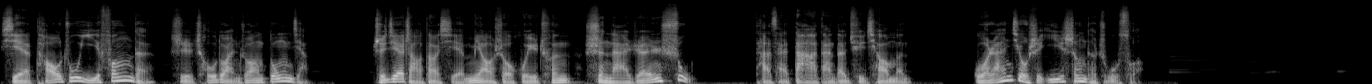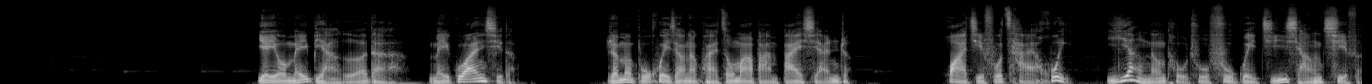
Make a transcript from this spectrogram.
写桃朱遗风的是绸缎庄东家，直接找到写妙手回春是乃人数，他才大胆的去敲门，果然就是医生的住所。也有没匾额的，没关系的，人们不会叫那块走马板白闲着，画几幅彩绘，一样能透出富贵吉祥气氛。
